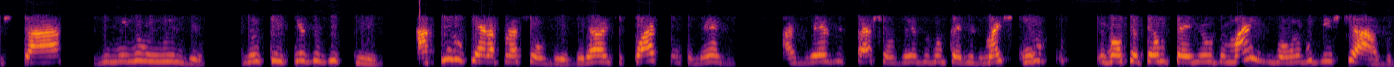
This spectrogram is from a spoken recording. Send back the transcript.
está diminuindo, no sentido de que aquilo que era para chover durante quatro, cinco meses, às vezes está chovendo num período mais curto e você tem um período mais longo de estiagem.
